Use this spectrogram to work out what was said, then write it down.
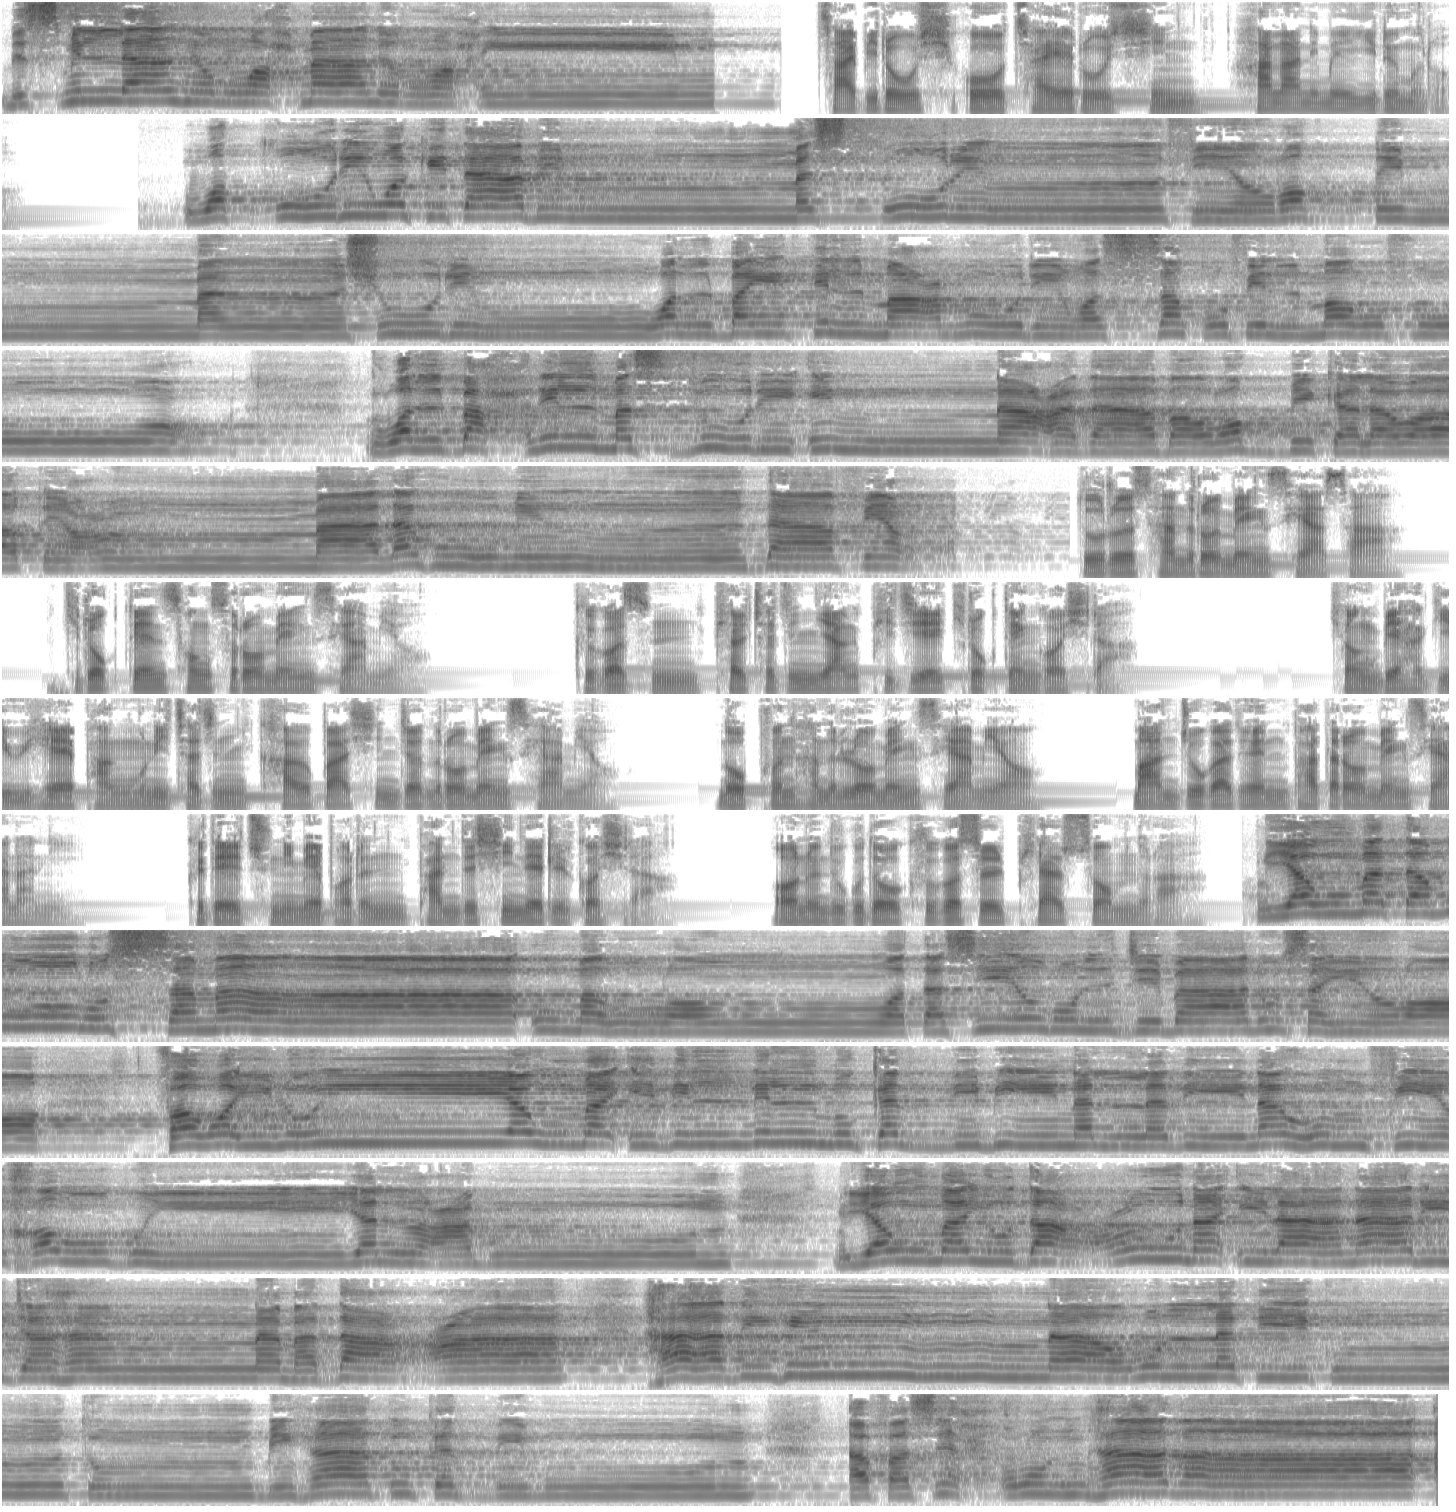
بسم الله الرحمن الرحيم 자비로우시고 자애로우신 하나님의 이름으로 والطور وكتاب مسطور في رق منشور والبيت المعمور والسقف المرفوع والبحر المسجور إن عذاب ربك لواقع ما له من دافع 두르 산으로 맹세하사 기록된 성서로 맹세하며 그것은 펼쳐진 양피지에 기록된 것이라 경배하기 위해 방문이 잦은 카으바 신전으로 맹세하며 높은 하늘로 맹세하며 만조가 된 바다로 맹세하나니 그대 주님의 벌은 반드시 내릴 것이라 어느 누구도 그것을 피할 수 없노라 يوم تمور السماء مورا وتسير الجبال سيرا فويل يومئذ للمكذبين الذين هم في خوض يلعبون يوم يدعون إلى نار جهنم دعا هذه النار التي كنتم بها تكذبون أفسحر هذا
